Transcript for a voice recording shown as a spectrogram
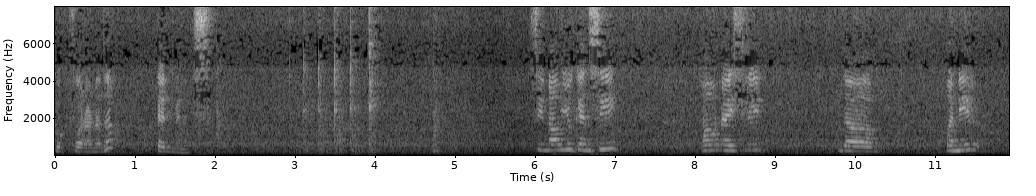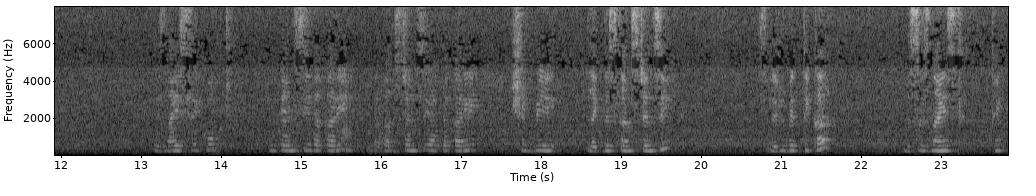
cook for another 10 minutes. See now you can see how nicely the paneer is nicely cooked. You can see the curry, the consistency of the curry should be like this consistency. It's a little bit thicker. This is nice, thick.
